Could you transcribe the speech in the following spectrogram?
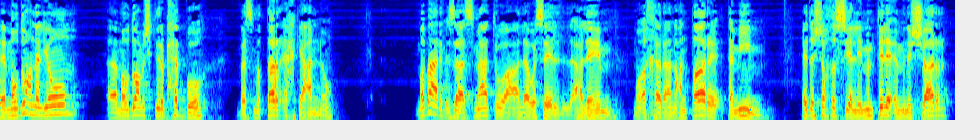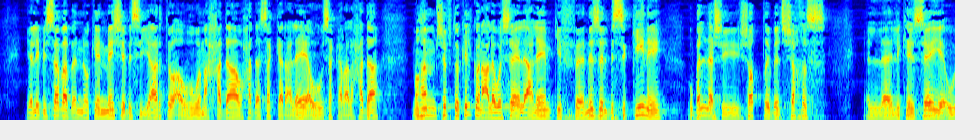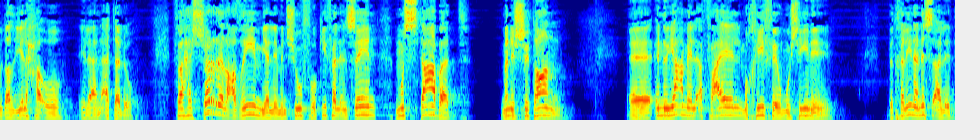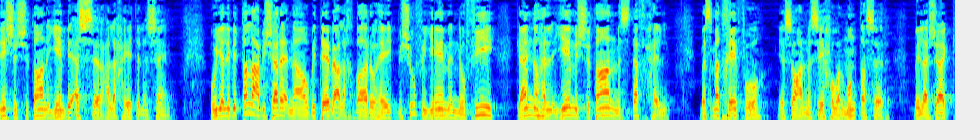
موضوعنا اليوم موضوع مش كتير بحبه بس مضطر أحكي عنه. ما بعرف إذا سمعتوا على وسائل الإعلام مؤخرا عن طارق تميم. هذا الشخص يلي ممتلئ من الشر يلي بسبب إنه كان ماشي بسيارته أو هو مع حدا وحدا سكر عليه أو هو سكر على حدا. مهم شفتوا كلكم على وسائل الإعلام كيف نزل بالسكينة وبلش يشطب الشخص اللي كان سايق ويضل يلحقه. إلى أن قتله فهالشر العظيم يلي منشوفه كيف الإنسان مستعبد من الشيطان. آه إنه يعمل أفعال مخيفة ومشينة. بتخلينا نسأل قديش الشيطان أيام بيأثر على حياة الإنسان. ويلي بيطلع بشرقنا وبيتابع الأخبار وهيك بيشوف أيام إنه في كأنه هالأيام الشيطان مستفحل. بس ما تخافوا يسوع المسيح هو المنتصر بلا شك.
